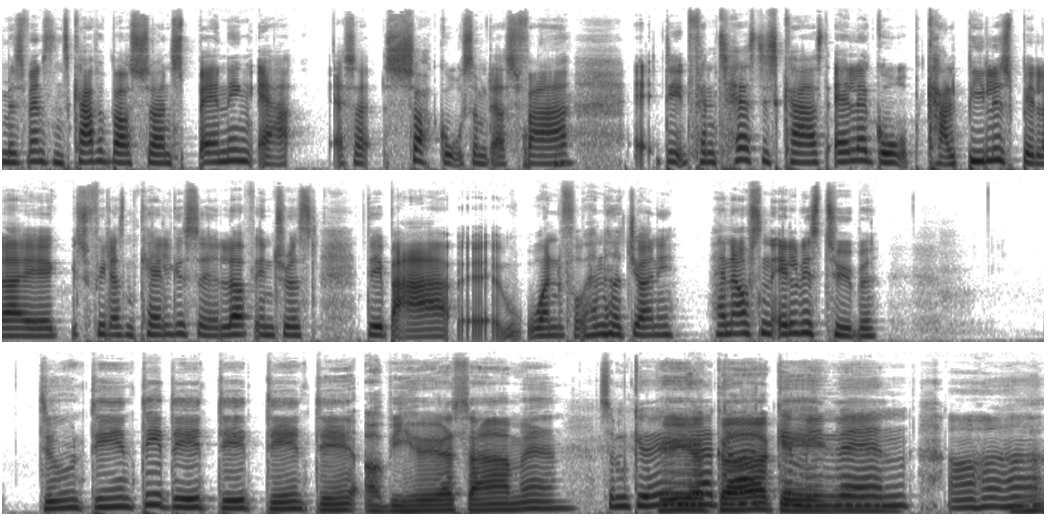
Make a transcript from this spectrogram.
med Svendsens kaffebag. Søren Spanning er altså så god som deres far. Okay. Det er et fantastisk cast. Alle er gode. Carl Bille spiller øh, Sofie Larsen Kalkes øh, love interest. Det er bare øh, wonderful. Han hedder Johnny. Han er jo sådan en Elvis-type. Du, det, det, det, det, det, det, og vi hører sammen. Som gør Hører jeg godt, godt, min ven. Uh-huh.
